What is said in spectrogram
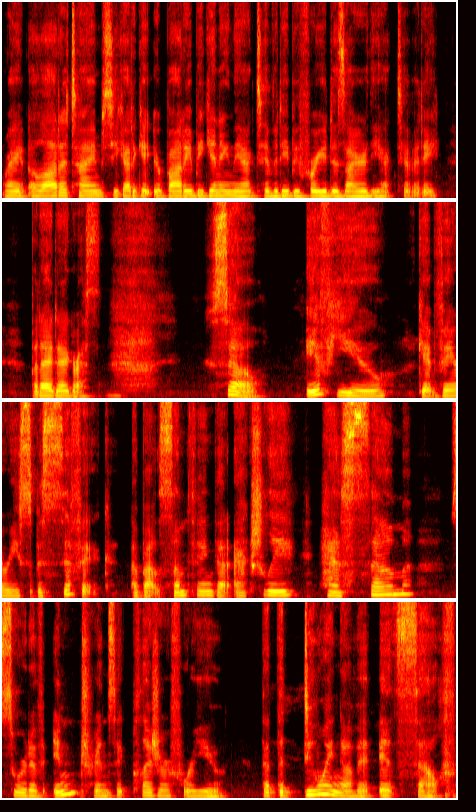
right? A lot of times you got to get your body beginning the activity before you desire the activity. But I digress. Mm. So, if you get very specific about something that actually has some sort of intrinsic pleasure for you, that the doing of it itself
